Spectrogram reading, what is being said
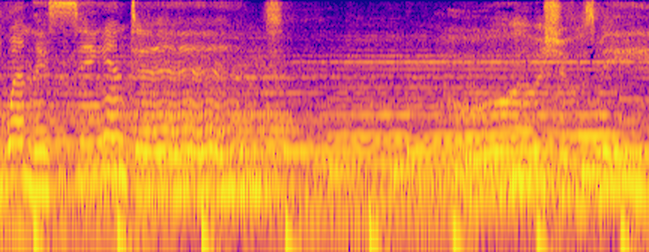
when they sing and dance. Oh, I wish it was me.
